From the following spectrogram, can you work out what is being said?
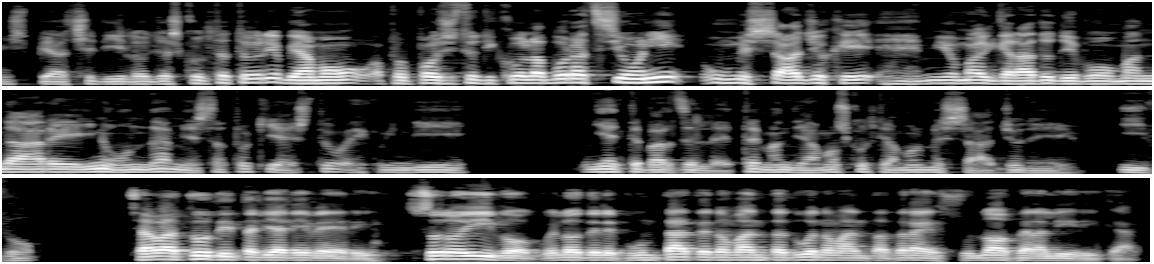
Mi spiace dirlo agli ascoltatori. Abbiamo, a proposito di collaborazioni, un messaggio che eh, mio malgrado devo mandare in onda, mi è stato chiesto e quindi niente barzellette, mandiamo, ascoltiamo il messaggio di Ivo. Ciao a tutti italiani veri, sono Ivo, quello delle puntate 92-93 sull'opera lirica.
